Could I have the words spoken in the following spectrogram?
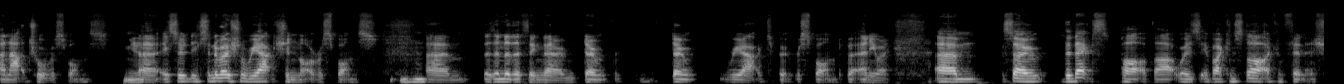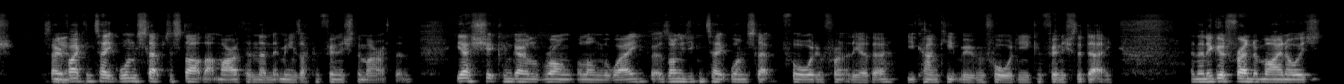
an actual response. Yeah. Uh, it's a, it's an emotional reaction, not a response. Mm-hmm. Um, there's another thing there, and don't don't react but respond. But anyway, um, so the next part of that was if I can start, I can finish. So yeah. if I can take one step to start that marathon, then it means I can finish the marathon. Yes, shit can go wrong along the way, but as long as you can take one step forward in front of the other, you can keep moving forward and you can finish the day. And then a good friend of mine always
